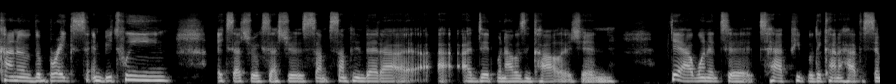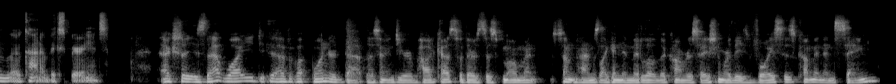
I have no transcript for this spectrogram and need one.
kind of the breaks in between, et cetera, et cetera, is some, something that I, I, I did when I was in college, and yeah, I wanted to to have people to kind of have a similar kind of experience. Actually, is that why you do? I've wondered that listening to your podcast. So there's this moment sometimes, like in the middle of the conversation, where these voices come in and sing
